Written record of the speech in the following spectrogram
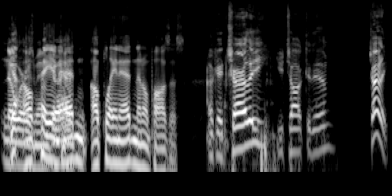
No Yeah, worries, I'll man. pay Go an ahead. ad and I'll play an ad and then I'll pause us. Okay, Charlie, you talk to them. Charlie.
